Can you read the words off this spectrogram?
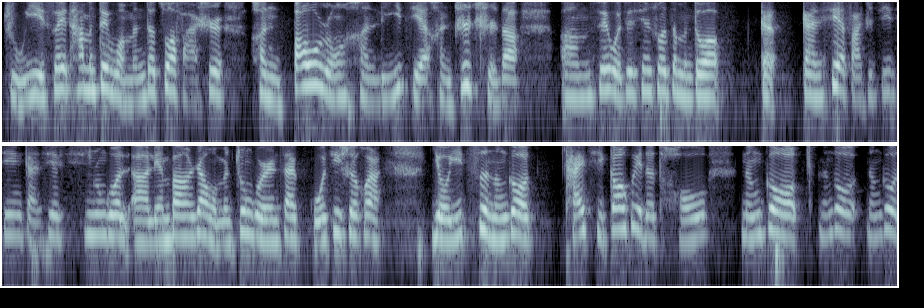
主义，所以他们对我们的做法是很包容、很理解、很支持的。嗯，所以我就先说这么多，感。感谢法治基金，感谢新中国呃联邦，让我们中国人在国际社会上有一次能够抬起高贵的头，能够能够能够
